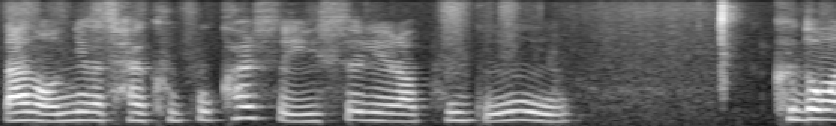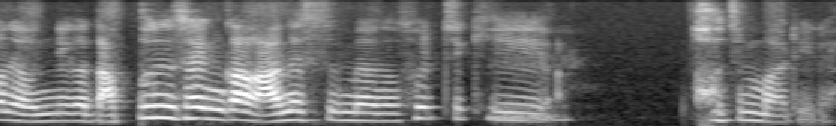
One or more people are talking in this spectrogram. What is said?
난 언니가 잘 극복할 수 있으리라 보고 그동안에 언니가 나쁜 생각 안 했으면 솔직히 음. 거짓말이래.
